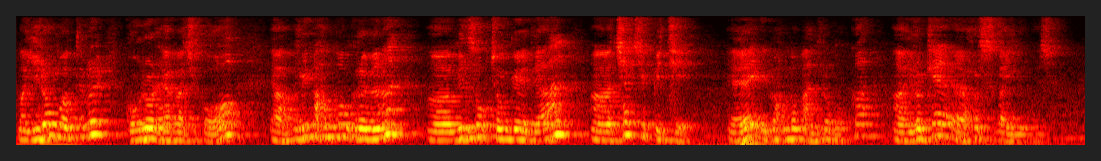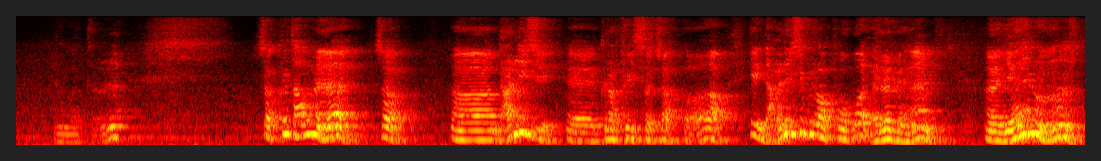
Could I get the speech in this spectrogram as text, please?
막 이런 것들을 고려를 해가지고, 야, 우리가 한번 그러면은 어, 민속 종교에 대한 어, 챗GPT, 예, 이거 한번 만들어 볼까? 아, 이렇게 할 수가 있는 거죠. 이런 것들. 자, 그 다음에, 자, 어, 난리지 예, 그래프 있었죠, 아까. 이 난리지 그래프하고 LLM, 어, 얘는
